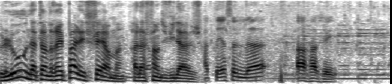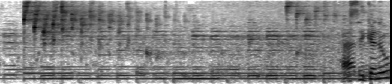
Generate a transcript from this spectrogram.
L'eau n'atteindrait pas les fermes à la fin du village. Ces canaux,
